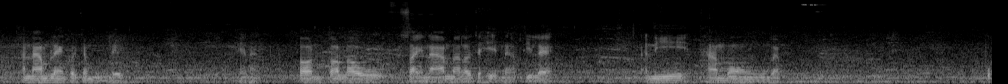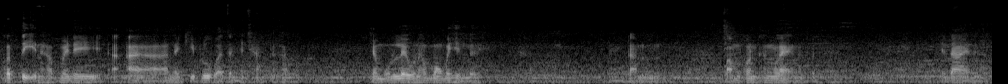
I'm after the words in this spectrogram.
ำถ้าน้ำแรงก็จะหมุนเร็วเนี่ยนะตอนตอนเราใส่น้ำนะเราจะเห็นนะครับทีแรก อันนี้ถ้ามองแบบปกตินะครับ ไม่ได้อ่าอ่าในคลิปรูปอาจจะไม่ชัดนะครับ จะหมุนเร็วนะครับ มองไม่เห็นเลยดันปั๊มค่อนข้างแรงนะครับจะได้นะครับ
